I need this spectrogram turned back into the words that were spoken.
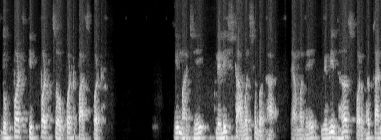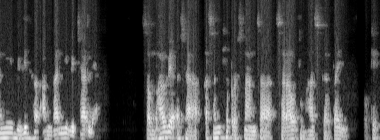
दुप्पट तिप्पट चौपट पाचपट. ही माझी प्लेलिस्ट अवश्य बघा. त्यामध्ये विविध स्पर्धकांनी विविध अंगांनी विचारल्या. संभाव्य अशा असंख्य प्रश्नांचा सराव तुम्हास करता येईल. ओके?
